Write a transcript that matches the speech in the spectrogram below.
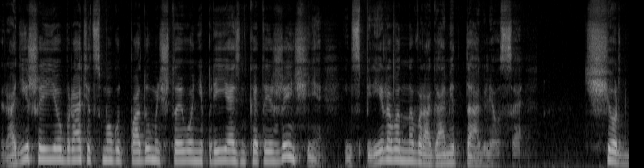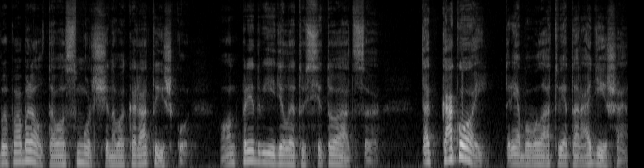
Радиша и ее братец могут подумать, что его неприязнь к этой женщине инспирирована врагами Таглиуса. Черт бы побрал того сморщенного коротышку. Он предвидел эту ситуацию. «Так какой?» – требовал ответа Радиша.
